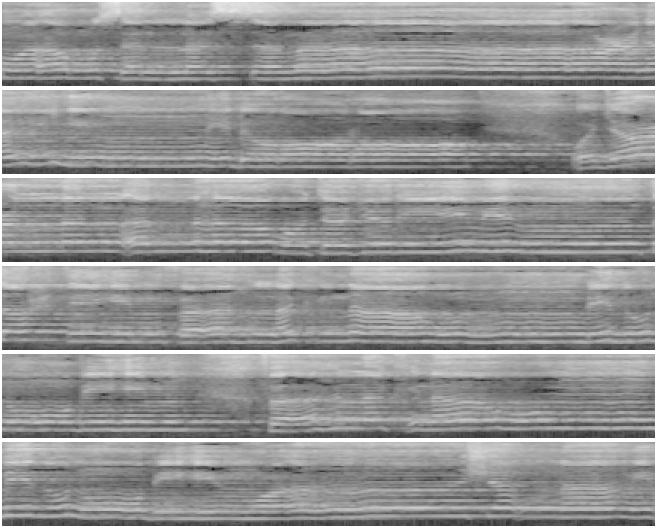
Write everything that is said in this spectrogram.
وأرسلنا السماء تحتهم فأهلكناهم بذنوبهم فأهلكناهم بذنوبهم وأنشأنا من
